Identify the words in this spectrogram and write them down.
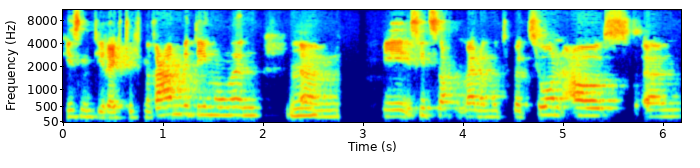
wie sind die rechtlichen Rahmenbedingungen, mhm. ähm, wie sieht es noch mit meiner Motivation aus, ähm,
